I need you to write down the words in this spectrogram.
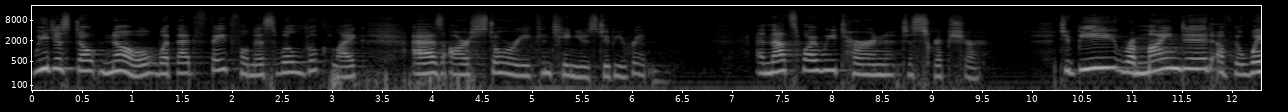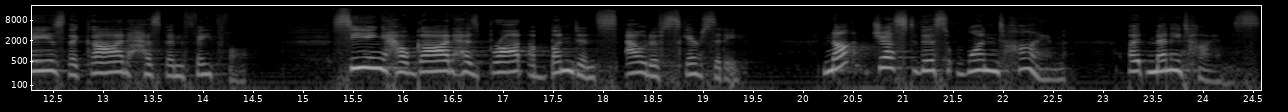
We just don't know what that faithfulness will look like as our story continues to be written. And that's why we turn to Scripture to be reminded of the ways that God has been faithful, seeing how God has brought abundance out of scarcity. Not just this one time, but many times.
